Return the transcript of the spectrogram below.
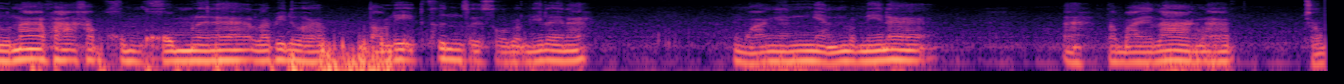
ดูหน้าพระครับคมๆเลยนะฮะแล้วพี่ดูครับเตารีดขึ้นสวยๆแบบนี้เลยนะ หัวเงียนๆแบบนี้นะฮะอะตะไบล่างนะครับ ชม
